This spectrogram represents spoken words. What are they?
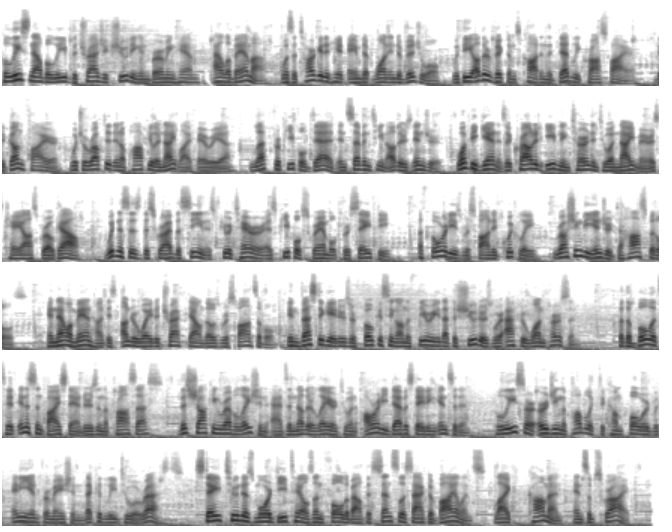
Police now believe the tragic shooting in Birmingham, Alabama, was a targeted hit aimed at one individual, with the other victims caught in the deadly crossfire. The gunfire, which erupted in a popular nightlife area, left four people dead and 17 others injured. What began as a crowded evening turned into a nightmare as chaos broke out. Witnesses described the scene as pure terror as people scrambled for safety. Authorities responded quickly, rushing the injured to hospitals. And now a manhunt is underway to track down those responsible. Investigators are focusing on the theory that the shooters were after one person. But the bullets hit innocent bystanders in the process. This shocking revelation adds another layer to an already devastating incident. Police are urging the public to come forward with any information that could lead to arrests. Stay tuned as more details unfold about this senseless act of violence. Like, comment, and subscribe.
